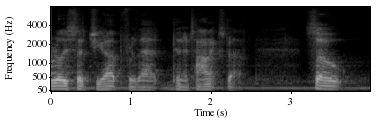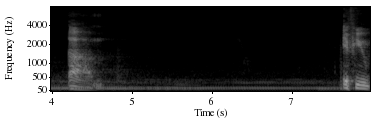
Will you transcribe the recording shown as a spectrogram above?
really set you up for that pentatonic stuff. So, um, if you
